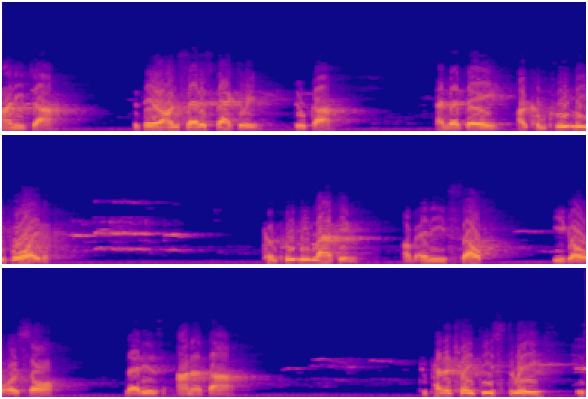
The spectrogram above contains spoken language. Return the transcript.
anicca, that they are unsatisfactory, dukkha. and that they are completely void, completely lacking of any self, ego, or soul. That is anatta. To penetrate these three is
